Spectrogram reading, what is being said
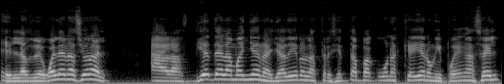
en la de Guardia Nacional, a las 10 de la mañana ya dieron las 300 vacunas que dieron y pueden hacer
